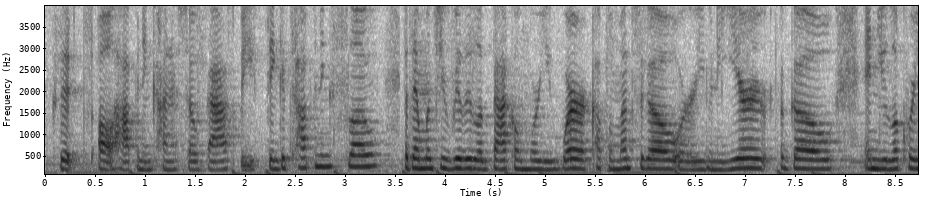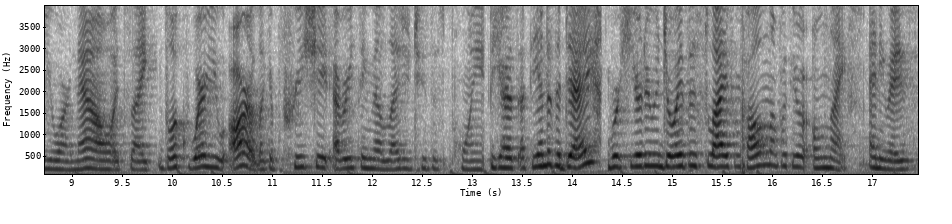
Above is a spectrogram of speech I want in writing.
because it's all happening kind of so fast but you think it's happening slow but then once you really look back on where you were a couple months ago or even even a year ago and you look where you are now, it's like, look where you are. Like appreciate everything that led you to this point. Because at the end of the day, we're here to enjoy this life and fall in love with your own life. Anyways,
